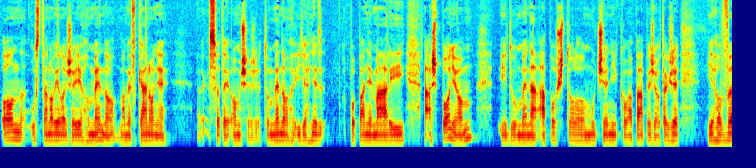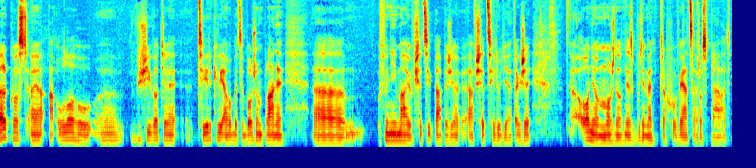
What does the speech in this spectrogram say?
on ustanovil, že jeho meno máme v kanone e, svätej Omše, že to meno ide hneď po pane Márii a až po ňom idú mena apoštolov, mučeníkov a pápežov. Takže jeho veľkosť a, a úlohu e, v živote církvy a vôbec v Božom pláne e, vnímajú všetci pápeži a všetci ľudia. Takže o ňom možno dnes budeme trochu viac rozprávať. E,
